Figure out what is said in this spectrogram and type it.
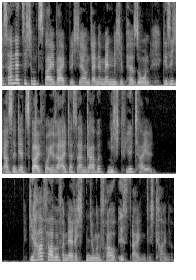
Es handelt sich um zwei weibliche und eine männliche Person, die sich außer der zwei vor ihrer Altersangabe nicht viel teilen. Die Haarfarbe von der rechten jungen Frau ist eigentlich keine.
